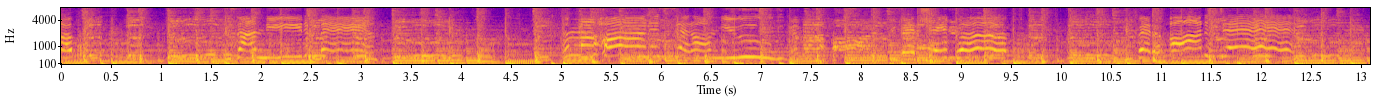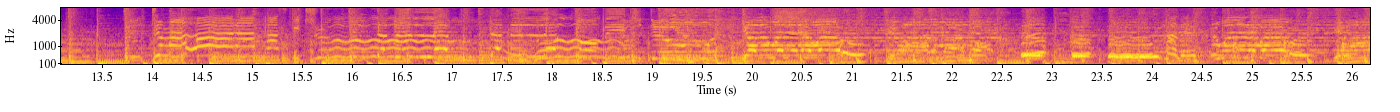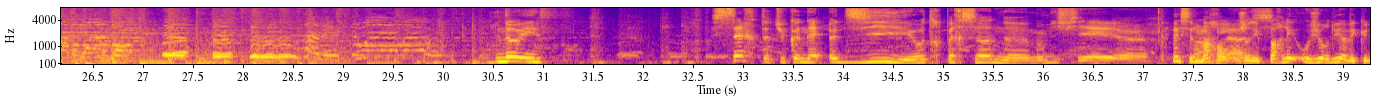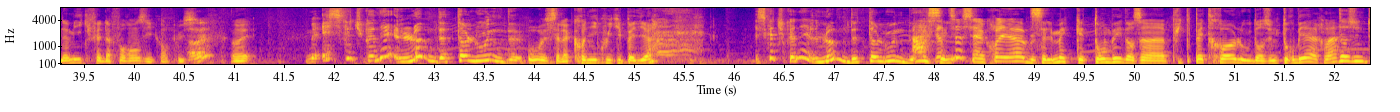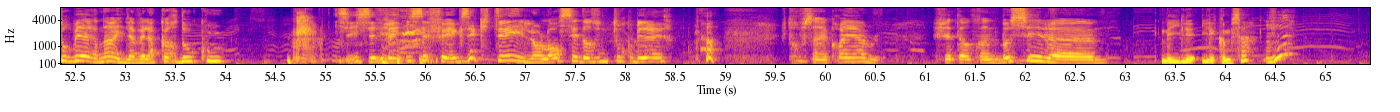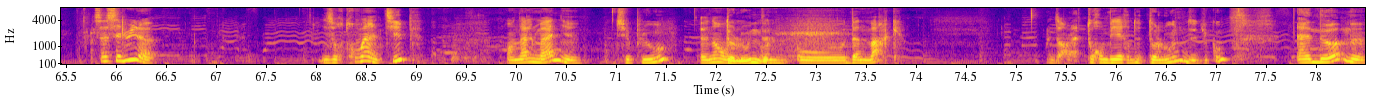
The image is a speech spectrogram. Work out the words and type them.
Tu connais Hudzy et autres personnes euh, momifiées. euh, Eh, c'est marrant, j'en ai parlé aujourd'hui avec une amie qui fait de la forensique en plus. Ah ouais? Ouais. Mais est-ce que tu connais l'homme de Tolund? Oh, c'est la chronique Wikipédia. Est-ce que tu connais l'homme de Tolund? Ah, c'est- ça, c'est incroyable. C'est le mec qui est tombé dans un puits de pétrole ou dans une tourbière là? Dans une tourbière, non, il avait la corde au cou. Il, il s'est fait, il s'est fait exécuter, ils l'ont lancé dans une tourbière. Je trouve ça incroyable. J'étais en train de bosser le. Mais il est, il est comme ça Ça, c'est lui là. Ils ont retrouvé un type en Allemagne, je sais plus où. Euh, non, Tolund. Au, au Danemark. Dans la tourbière de Tolund, du coup. Un homme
